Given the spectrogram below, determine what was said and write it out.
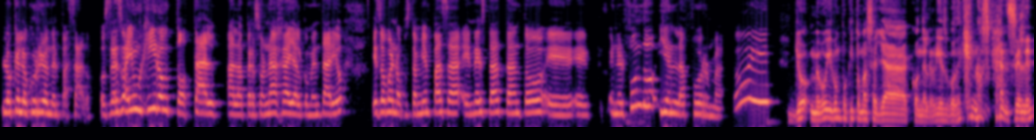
lo que le ocurrió en el pasado. O sea, eso hay un giro total a la personaje y al comentario. Eso, bueno, pues también pasa en esta, tanto eh, eh, en el fondo y en la forma. ¡Ay! Yo me voy a ir un poquito más allá con el riesgo de que nos cancelen,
